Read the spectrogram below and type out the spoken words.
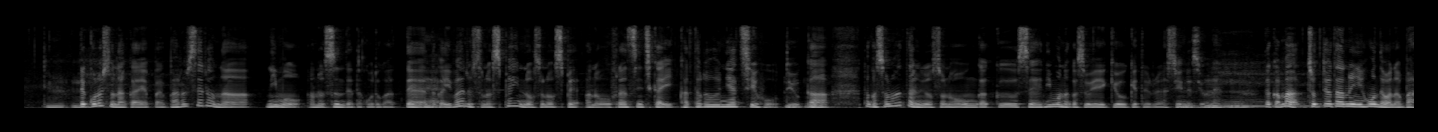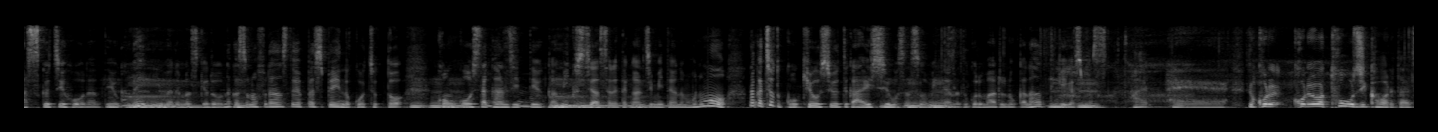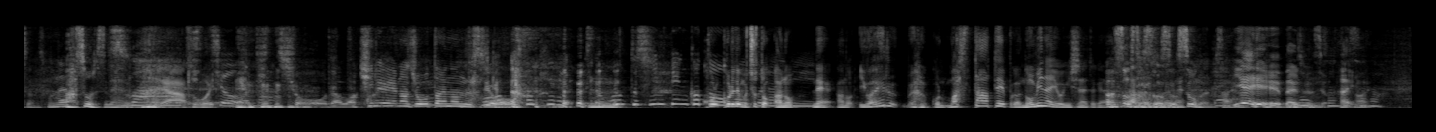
でこの人なんかやっぱりバルセロナにもあの住んでたことがあって、だからいわゆるそのスペインのそのスペあのフランスに近いカタルーニャ地方というか、なんかそのあたりのその音楽性にもなんかそういう影響を受けてるらしいんですよね。だからまあちょっと言うとあの日本ではあのバスク地方なんてよくね、言われますけど、なんかそのフランスとやっぱりスペインのこうちょっと混交した感じっていうか、ミクスチャーされた感じみたいなものもなんかちょっとこう郷愁というか哀愁を誘うみたいなところもあるのかなって気がします。はい。へえこれこれは当時買われたやつなんですもんね。あそうですね。わはいやーすごい 貴重だわ。綺麗な状態なんですよ。本当新品かと思うこれこれでもちょっとあのねあのいわゆる このマスターテープが伸びないようにしないといけない。あそうそうそう。そうね。そうなんです。い。やいやいや大丈夫ですよ。はい。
